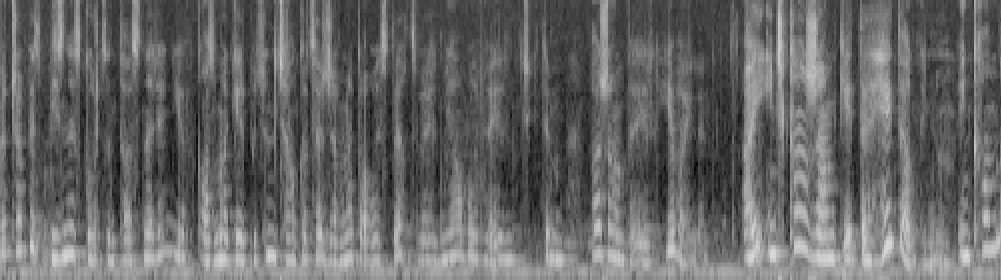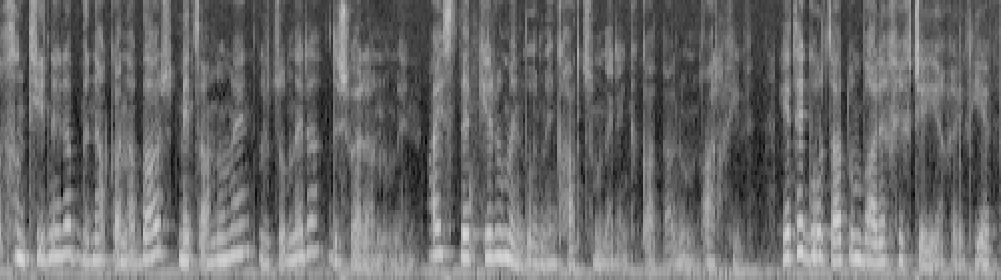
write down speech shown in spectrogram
Վերջապես բիզնես գործընթացներ են եւ կազմակերպությունը ցանկացած ժամանակ կարող է ստեղծվել, միավորվել, չգիտեմ, բաժանվել եւ այլն։ Այ ինչքան ժամկետը հետ է գնում, այնքան խնդիրները բնականաբար մեծանում են, լուծումները դժվարանում են։ Այս դեպքերում են, որ մենք հարցումներ ենք կատարում արխիվ Եթե գործատուն բարեխիղճ է եղել եւ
